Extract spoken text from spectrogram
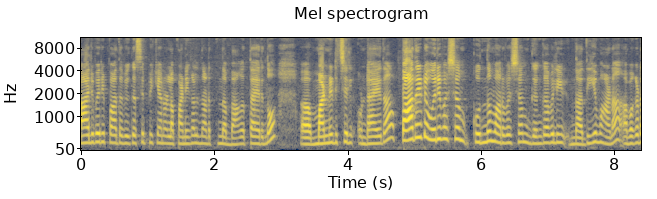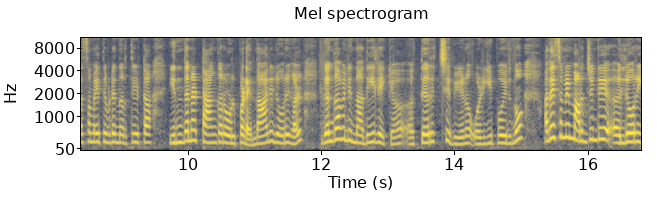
നാലുവരി പാത വികസിപ്പിക്കാനുള്ള പണികൾ നടത്തുന്ന ഭാഗത്തായിരുന്നു മണ്ണിടിച്ചിൽ ഉണ്ടായത്. പാതയുടെ ഒരു വശം കുന്നും മറുവശം ഗംഗാവലി നദിയുമാണ്. അപകട സമയത്ത് ഇവിടെ നിർത്തിയിട്ട ഇന്ധന ടാങ്കർ ഉൾപ്പെടെ നാല് ലോറികൾ ഗംഗാവലി നദിയിലേക്ക് തെറിച്ച് വീണ് ഒഴുകിപ്പോയിരുന്നു. അതേസമയം അർജുന്റെ ലോറി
